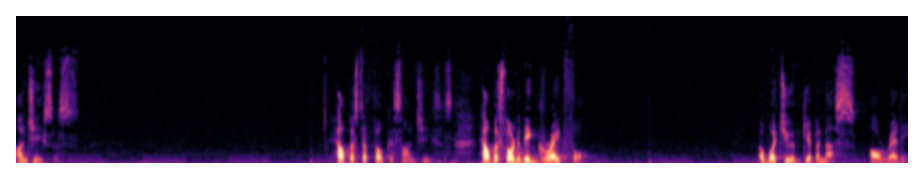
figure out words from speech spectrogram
on Jesus. Help us to focus on Jesus. Help us, Lord, to be grateful of what you have given us already.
